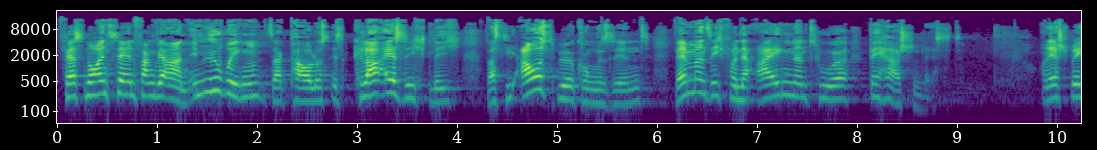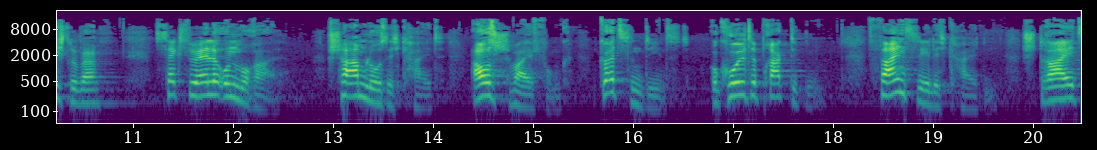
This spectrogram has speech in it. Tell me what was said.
Vers 19 fangen wir an. Im Übrigen, sagt Paulus, ist klar ersichtlich, was die Auswirkungen sind, wenn man sich von der eigenen Natur beherrschen lässt. Und er spricht darüber, sexuelle Unmoral, Schamlosigkeit, Ausschweifung, Götzendienst, okkulte Praktiken, Feindseligkeiten, Streit,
